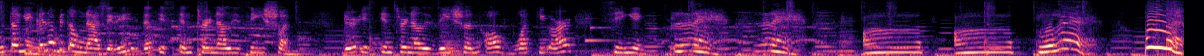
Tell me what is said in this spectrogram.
Butangi ka na bitong nadiri. That is internalization. There is internalization of what you are singing. Play. Play. Ah, ah, play! Play!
